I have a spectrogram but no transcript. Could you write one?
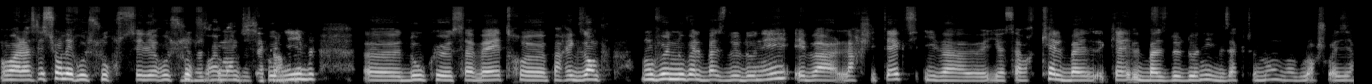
Voilà, c'est sur les ressources, c'est les ressources, vraiment disponibles. donc ça va être par exemple on veut une nouvelle base de données, et ben l'architecte, il va, euh, il va savoir quelle base, quelle base de données exactement on va vouloir choisir.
